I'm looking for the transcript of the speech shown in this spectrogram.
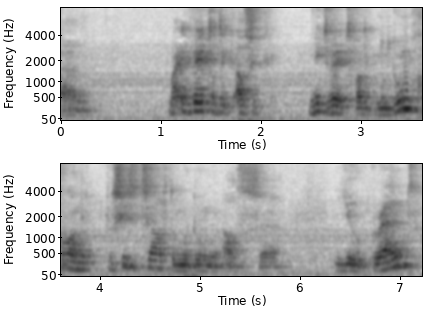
Um, maar ik weet dat ik als ik niet weet wat ik moet doen, gewoon precies hetzelfde moet doen als uh, Hugh Grant,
